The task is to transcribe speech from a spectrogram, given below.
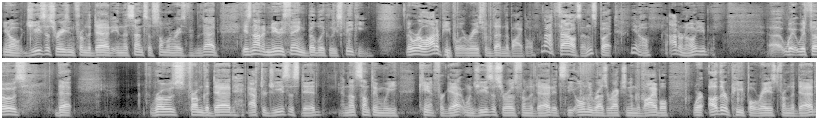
you know, Jesus raising from the dead in the sense of someone raising from the dead is not a new thing, biblically speaking. There were a lot of people that were raised from the dead in the Bible. Not thousands, but, you know, I don't know. You, uh, with, with those that rose from the dead after Jesus did, and that's something we can't forget. When Jesus rose from the dead, it's the only resurrection in the Bible where other people raised from the dead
